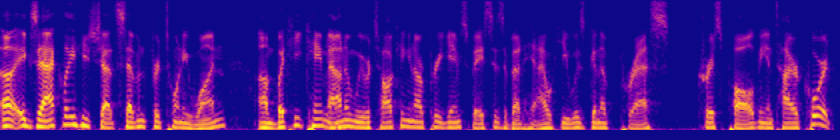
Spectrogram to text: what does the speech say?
Uh, exactly. He shot seven for 21. Um, but he came out and we were talking in our pregame spaces about how he was going to press Chris Paul the entire court.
